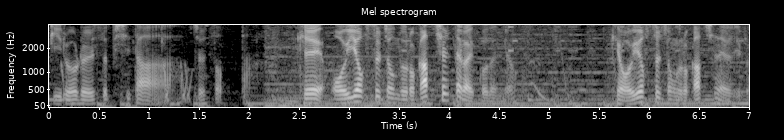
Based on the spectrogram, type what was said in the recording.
비로를 씁시다 어쩔 수 없다 걔 어이없을 정도로 깝칠 때가 있거든요 걔 어이없을 정도로 깝치네요 지금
